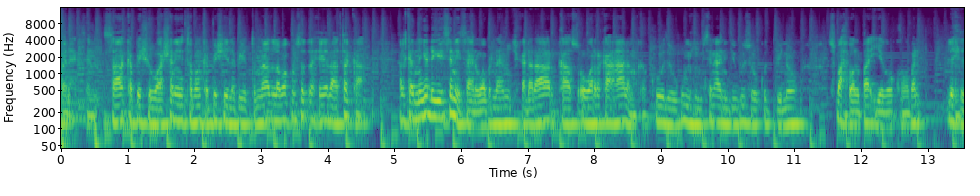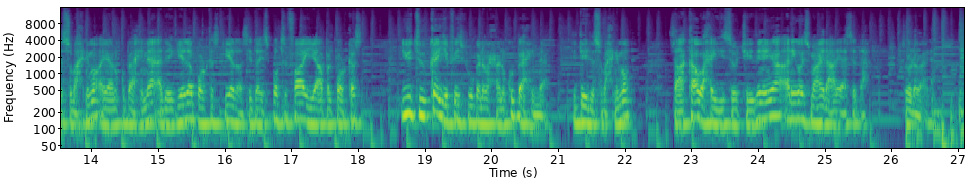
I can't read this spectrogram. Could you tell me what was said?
wanaagsan. Saaka bishu waa shan iyo tobanka bishii labiyo tobnaad laba kun saddex iyo labaatanka. Halkaad naga dhegaysanaysaan waa barnaamijka dharaar kaas oo wararka caalamka. Kuwooda ugu muhiimsan aan idiinku soo gudbino subax walba iyagoo kooban. Lixda subaxnimo ayaanu ku baahinaa adeegyada bodkastyada sida spotify iyo apple podcast youtube-ka iyo facebookana waxaanu ku baahinaa. Sideeda subaxnimo saaka waxaa idii soo jeedinayaa anigoo ismaaciil cali asad ah. Soo resumed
